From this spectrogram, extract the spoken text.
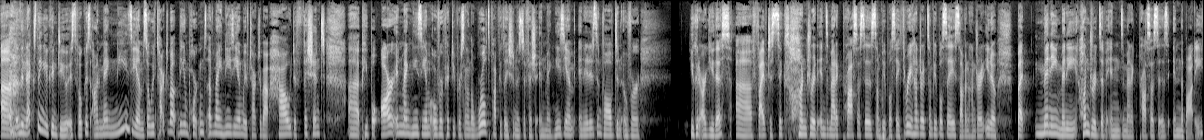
um, the next thing you can do is focus on magnesium. So we've talked about the importance of magnesium. We've talked about how deficient uh, people are in magnesium. Over fifty percent of the world's population is deficient in magnesium, and it is involved in over you could argue this uh, five to 600 enzymatic processes. Some people say 300, some people say 700, you know, but many, many hundreds of enzymatic processes in the body.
